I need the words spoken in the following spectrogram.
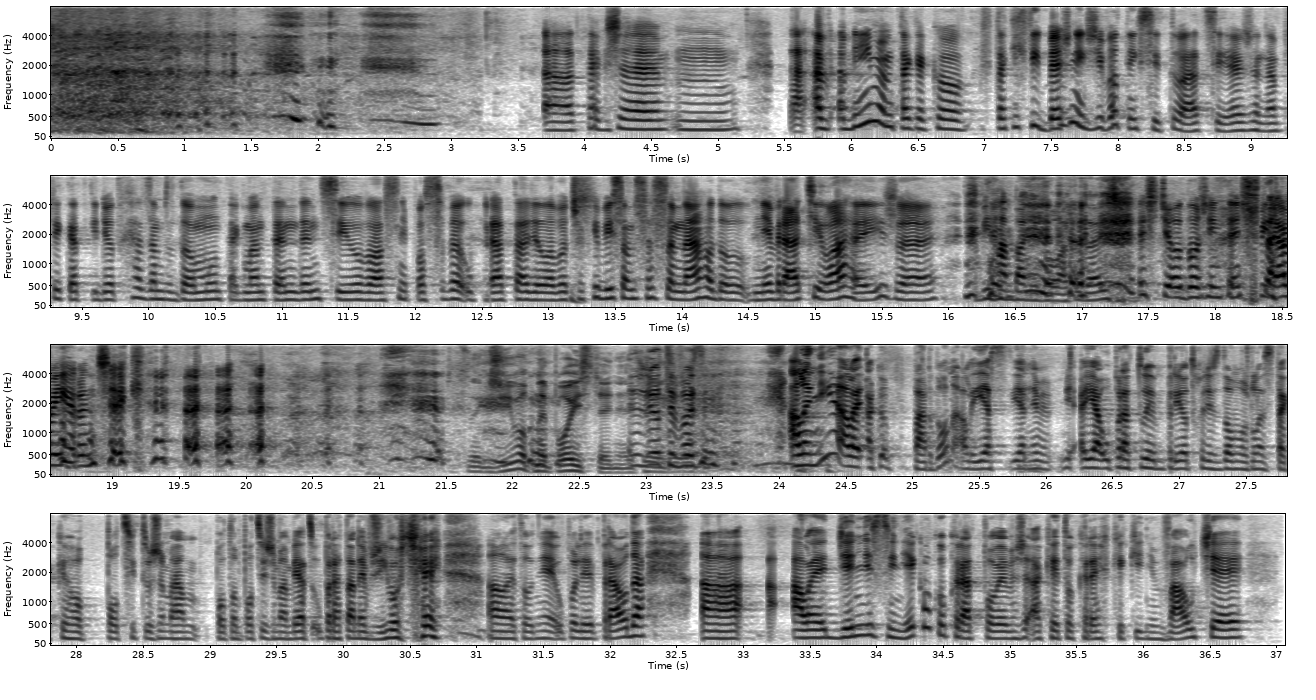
Uh, takže um, a, a vnímam tak ako v takých tých bežných životných situáciách, že napríklad keď odchádzam z domu, tak mám tendenciu vlastne po sebe upratať, lebo čo keby som sa sem náhodou nevrátila, hej, že... By hamba nebola teda. Ešte odložím ten špinavý hrnček. Tak životné poistenie. Životné poistenie. Ale nie, ale ako, pardon, ale ja, ja, neviem, ja upratujem pri odchode z domu len z takého pocitu, že mám potom pocit, že mám viac upratané v živote, ale to nie je úplne pravda. A, ale denne si niekoľkokrát poviem, že aké je to krehké, keď idem v aute,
